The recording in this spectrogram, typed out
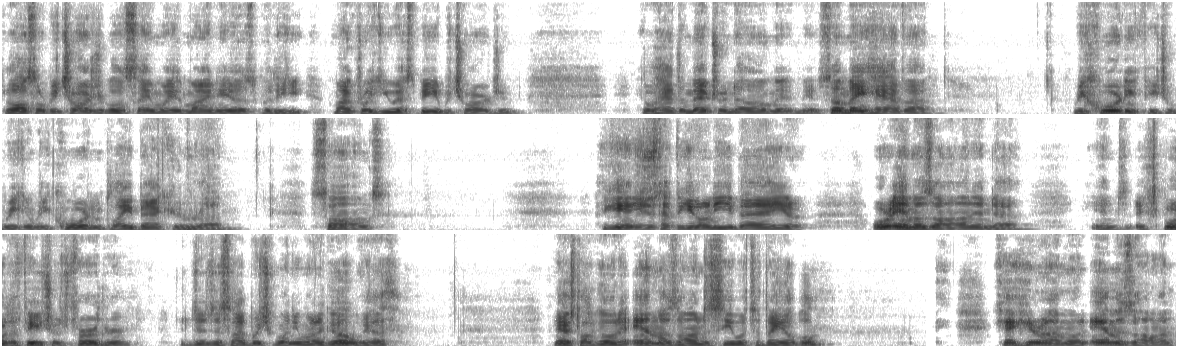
They're also rechargeable the same way as mine is with the micro USB recharging. You'll have the metronome. Some may have a recording feature where you can record and play back your uh, songs. Again, you just have to get on eBay or, or Amazon and uh, and explore the features further to decide which one you want to go with. Next, I'll go to Amazon to see what's available. Okay, here I'm on Amazon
